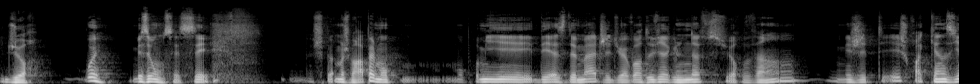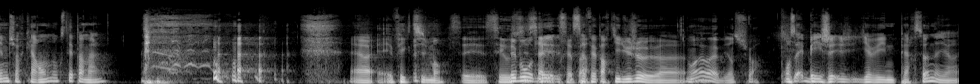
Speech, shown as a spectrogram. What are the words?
Dur. Ouais. Mais c'est bon, c'est, moi je me rappelle mon mon premier DS de match, j'ai dû avoir 2,9 sur 20, mais j'étais, je crois, 15e sur 40, donc c'était pas mal. Ah ouais, effectivement, c'est c'est aussi bon, ça, ça fait partie du jeu. Euh. Ouais, ouais, bien sûr. Il y avait une personne d'ailleurs,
